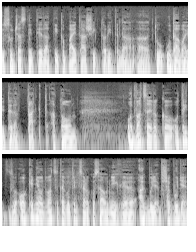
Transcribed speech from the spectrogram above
súčasní teda, títo pajtáši, ktorí teda uh, tu udávajú teda takt a tón, o 20 rokov, o, 30, o keď nie o 20, tak o 30 rokov sa o nich, e, ak bude, však bude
